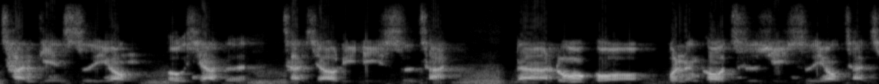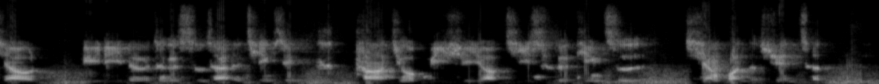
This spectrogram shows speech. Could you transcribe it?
餐点使用何项的产销履历食材？那如果不能够持续使用产销履历的这个食材的情形，他就必须要及时的停止相关的宣称。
